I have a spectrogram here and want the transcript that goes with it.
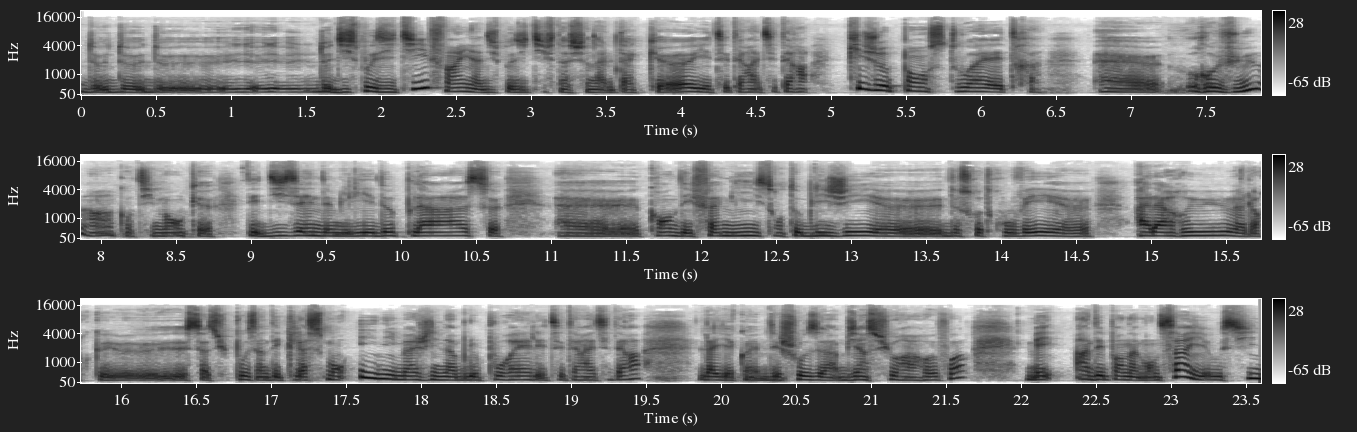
de, de, de, de dispositifs. Hein. Il y a un dispositif national d'accueil, etc., etc., qui, je pense, doit être euh, revu, hein, quand il manque des dizaines de milliers de places, euh, quand des familles sont obligées euh, de se retrouver euh, à la rue alors que ça suppose un déclassement inimaginable pour elles, etc., etc. Là, il y a quand même des choses à, bien sûr à revoir. Mais indépendamment de ça, il y a aussi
